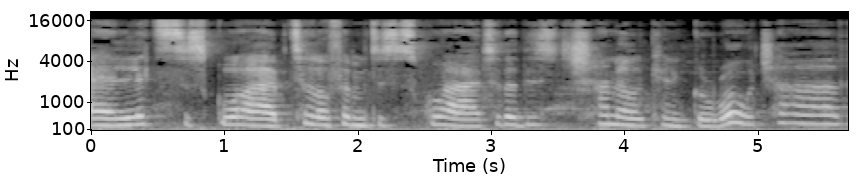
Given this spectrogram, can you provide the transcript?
and let's subscribe. Tell our family to subscribe so that this channel can grow child.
